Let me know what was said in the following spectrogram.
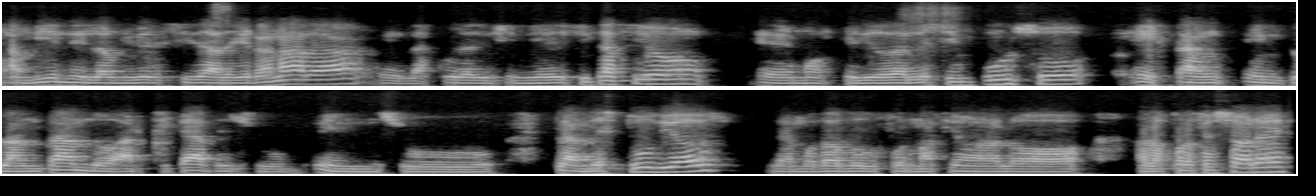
También en la Universidad de Granada, en la Escuela de Ingeniería de Edificación, hemos querido darles impulso, están implantando Archicad en su, plan de estudios, le hemos dado formación a los, a los profesores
